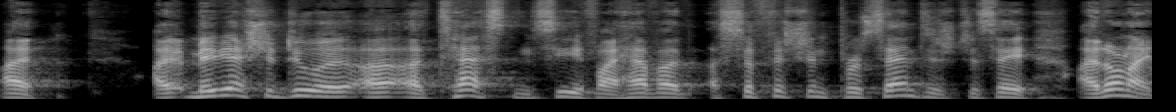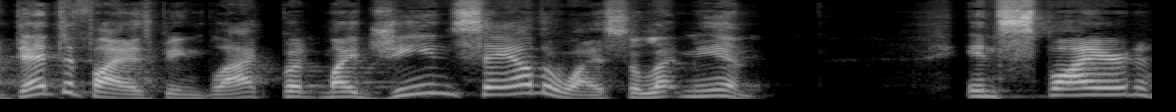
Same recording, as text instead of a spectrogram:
I, I, I maybe I should do a, a, test and see if I have a, a sufficient percentage to say I don't identify as being black, but my genes say otherwise. So let me in. Inspired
